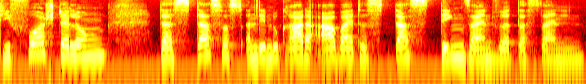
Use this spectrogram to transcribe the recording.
die Vorstellung, dass das, was, an dem du gerade arbeitest, das Ding sein wird, das dein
